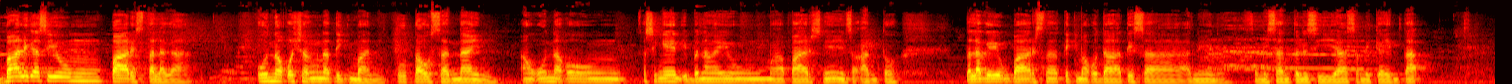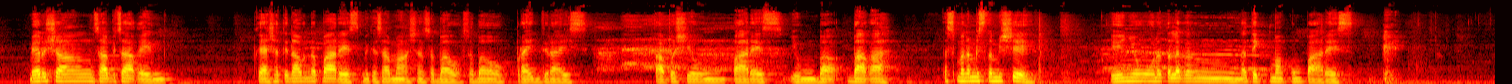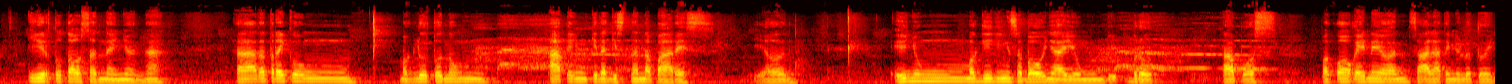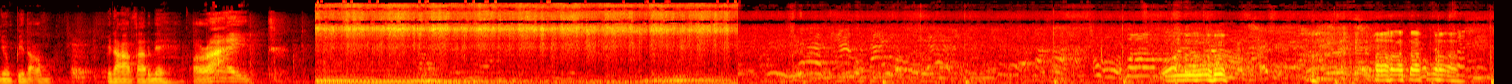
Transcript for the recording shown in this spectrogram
bali kasi yung Paris talaga. Una ko siyang natikman, 2009. Ang una kong, kasi ngayon iba na nga yung mga Paris ngayon sa kanto. Talaga yung Paris na tikma ko dati sa, ano yun eh, sa may Santa Lucia, sa may Cainta. Meron siyang sabi sa akin, kaya siya tinawag na pares, may kasama siyang sabaw. Sabaw, fried rice. Tapos yung pares, yung ba- baka. Tapos manamis-namis siya eh. Yun yung una talagang natikman kong pares. Year 2009 yun ha. Kaya tatry kong magluto nung aking kinagisnan na pares. Yun. Yun yung magiging sabaw niya, yung beef broth. Tapos, pag okay na yun, saan natin lulutuin yung pinaka, pinakakarne. Alright! Nakakatama.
